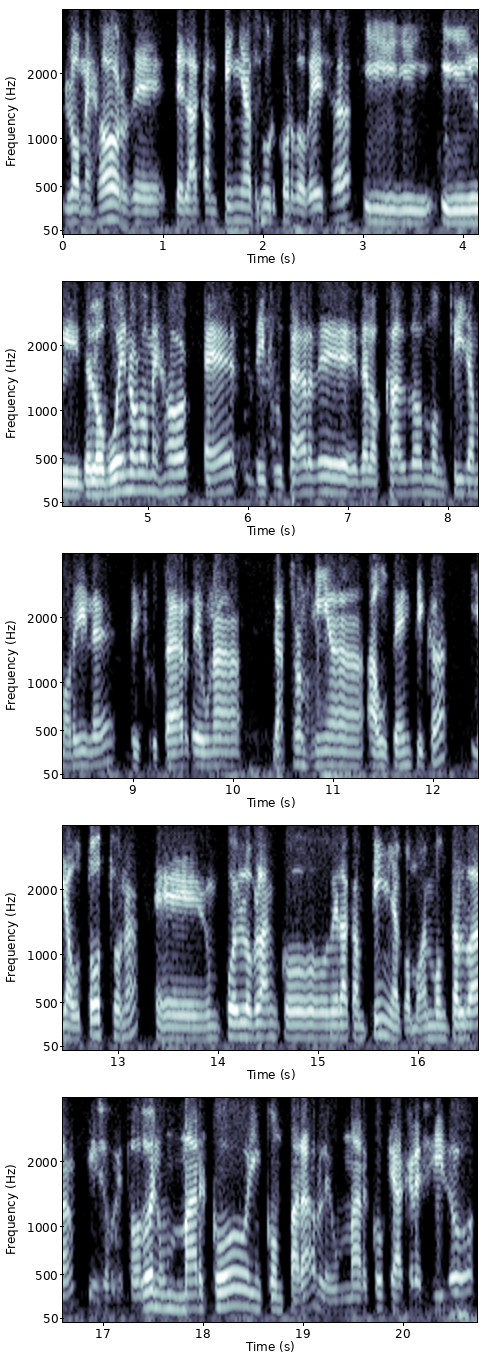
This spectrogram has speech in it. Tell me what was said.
lo mejor de, de la campiña sur cordobesa y, y de lo bueno lo mejor es disfrutar de, de los caldos Montilla Moriles, disfrutar de una gastronomía auténtica y autóctona en un pueblo blanco de la campiña como es Montalbán y sobre todo en un marco incomparable, un marco que ha crecido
